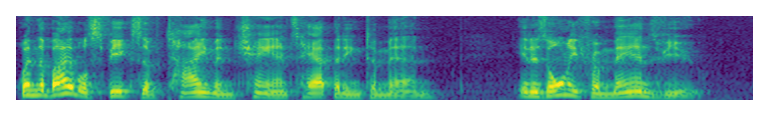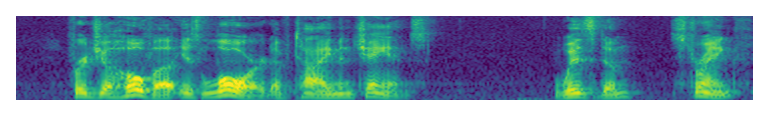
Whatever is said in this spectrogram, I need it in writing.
When the Bible speaks of time and chance happening to men, it is only from man's view, for Jehovah is Lord of time and chance. Wisdom, strength,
